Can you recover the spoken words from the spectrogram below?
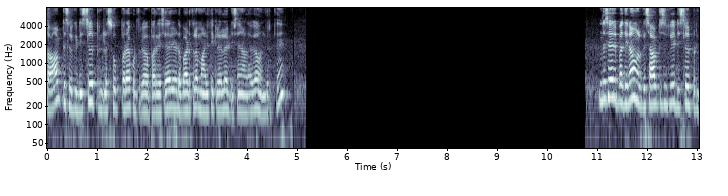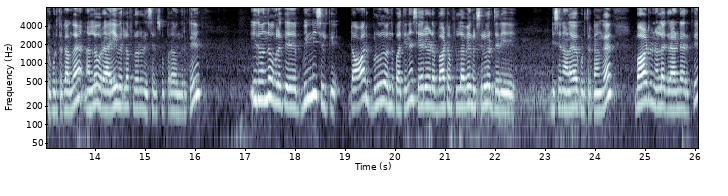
சாஃப்ட் சில்க் டிஜிட்டல் பிரிண்டில் சூப்பராக கொடுத்துருக்காங்க பாருங்கள் சேரீயோட பாடத்தில் மல்டி கலரில் டிசைன் அழகாக வந்திருக்கு. இந்த சேரீ பார்த்தீங்கன்னா உங்களுக்கு சாஃப்ட் சில்கே டிஜிட்டல் பிரிண்ட் கொடுத்துருக்காங்க. நல்ல ஒரு ஐவரில் ஃப்ளோரல் டிசைன் சூப்பராக வந்திருக்கு. இது வந்து உங்களுக்கு பின்னி சில்க்கு டார்க் ப்ளூவில் வந்து பார்த்தீங்கன்னா சேரீயோட பாட்டம் ஃபுல்லாகவே உங்களுக்கு சில்வர் ஜெரி டிசைன் அழகாக கொடுத்துருக்காங்க. பார்டர் நல்லா கிராண்டாக இருக்குது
